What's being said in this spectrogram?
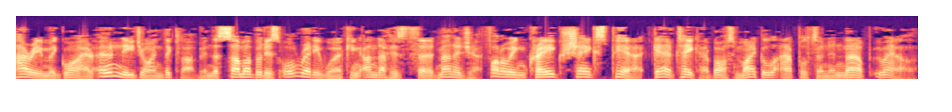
Harry Maguire only joined the club in the summer but is already working under his third manager, following Craig Shakespeare, caretaker boss Michael Appleton and now Puel.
